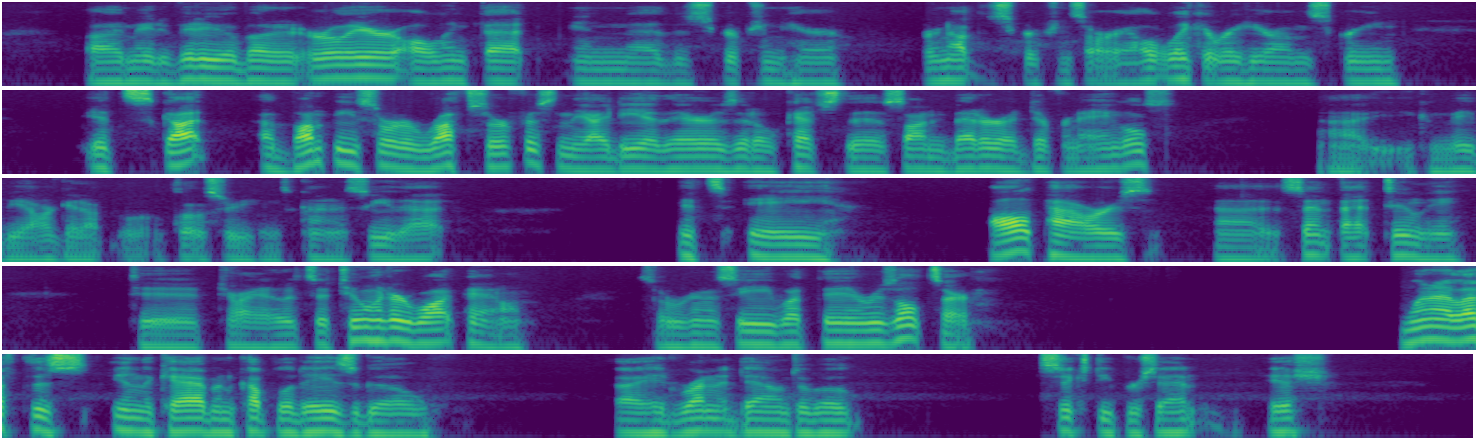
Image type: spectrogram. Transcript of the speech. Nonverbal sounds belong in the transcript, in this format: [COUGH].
I made a video about it earlier. I'll link that in uh, the description here, or not the description, sorry. I'll link it right here on the screen. It's got a bumpy sort of rough surface, and the idea there is it'll catch the sun better at different angles. Uh, you can maybe, I'll get up a little closer, you can kind of see that. It's a, ALLPOWERS uh, sent that to me to try out. It's a 200 watt panel, so we're going to see what the results are. When I left this in the cabin a couple of days ago, I had run it down to about 60%-ish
